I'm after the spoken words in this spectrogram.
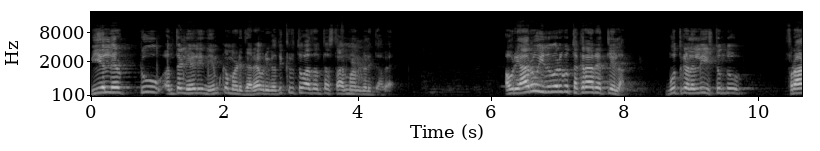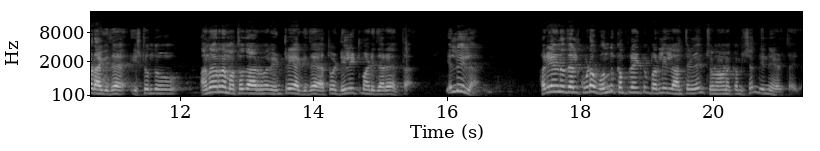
ಬಿ ಎಲ್ ಎ ಟು ಅಂತೇಳಿ ಹೇಳಿ ನೇಮಕ ಮಾಡಿದ್ದಾರೆ, ಅವರಿಗೆ ಅಧಿಕೃತವಾದಂಥ ಸ್ಥಾನಮಾನಗಳಿದ್ದಾವೆ. ಅವ್ರು ಯಾರೂ ಇದುವರೆಗೂ ತಕರಾರು ಎತ್ತಲಿಲ್ಲ. ಬೂತ್ಗಳಲ್ಲಿ ಇಷ್ಟೊಂದು ಫ್ರಾಡ್ ಆಗಿದೆ, ಇಷ್ಟೊಂದು ಅನರ್ಹ ಮತದಾರರ ಎಂಟ್ರಿ ಆಗಿದೆ ಅಥವಾ ಡಿಲೀಟ್ ಮಾಡಿದ್ದಾರೆ ಅಂತ. ಎಲ್ಲೂ ಇಲ್ಲ. ಹರಿಯಾಣದಲ್ಲಿ ಕೂಡ ಒಂದು ಕಂಪ್ಲೇಂಟು ಬರಲಿಲ್ಲ ಅಂತೇಳಿ ಚುನಾವಣಾ ಕಮಿಷನ್ ನಿನ್ನೆ ಹೇಳ್ತಾ ಇದೆ.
